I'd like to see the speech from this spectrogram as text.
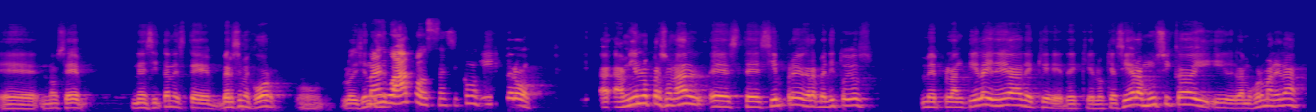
eh, no sé, necesitan este, verse mejor, o lo dicen. Más guapos, así como que. Pero a, a mí en lo personal, este, siempre, bendito Dios, me planteé la idea de que, de que lo que hacía era música y, y de la mejor manera,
